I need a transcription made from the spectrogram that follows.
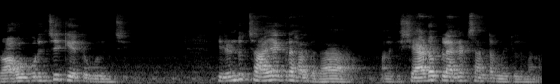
రాహు గురించి కేతు గురించి. ఈ రెండు ఛాయాగ్రహాలు కదా? మనకి షాడో ప్లానెట్స్ అంటాం వీటిని మనం.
